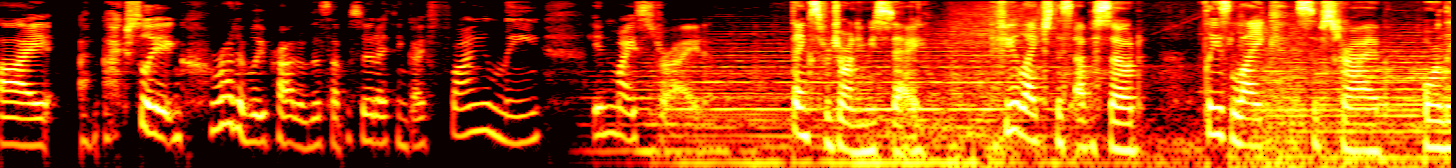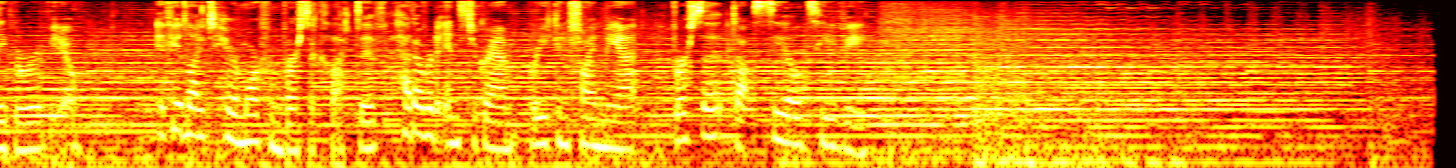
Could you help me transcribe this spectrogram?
I am actually incredibly proud of this episode. I think I finally in my stride. Thanks for joining me today. If you liked this episode, please like, subscribe, or leave a review. If you'd like to hear more from Versa Collective, head over to Instagram where you can find me at versa.cltv.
